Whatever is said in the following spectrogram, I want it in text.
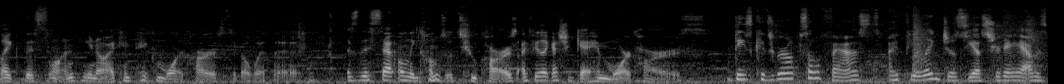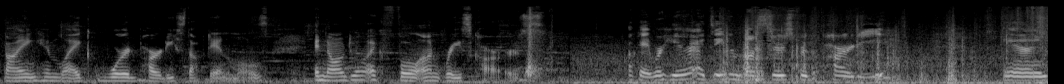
like this one. You know, I can pick more cars to go with it. As this set only comes with two cars, I feel like I should get him more cars these kids grow up so fast. I feel like just yesterday I was buying him like word party stuffed animals and now I'm doing like full on race cars. Okay, we're here at Dave & Buster's for the party. And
